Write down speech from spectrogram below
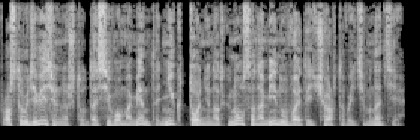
Просто удивительно, что до сего момента никто не наткнулся на мину в этой чертовой темноте.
